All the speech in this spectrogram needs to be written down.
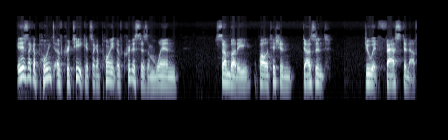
it is like a point of critique. It's like a point of criticism when somebody, a politician, doesn't do it fast enough.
